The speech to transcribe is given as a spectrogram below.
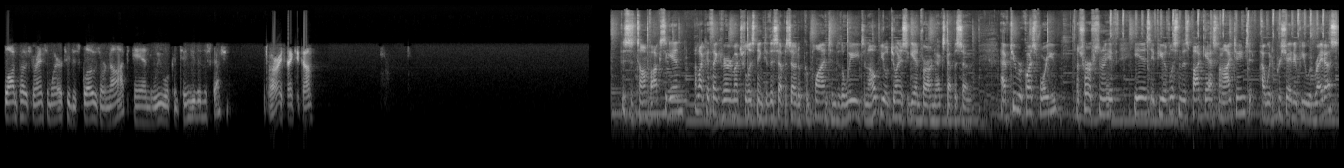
blog post ransomware to disclose or not, and we will continue the discussion. All right. Thank you, Tom. This is Tom Fox again. I'd like to thank you very much for listening to this episode of Compliance Into the Weeds, and I hope you'll join us again for our next episode. I have two requests for you. The first one if, is if you have listened to this podcast on iTunes, I would appreciate it if you would rate us,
